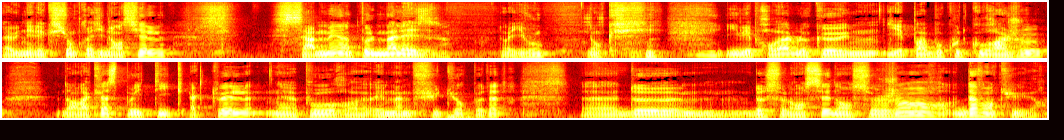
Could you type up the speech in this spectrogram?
à une élection présidentielle, ça met un peu le malaise voyez-vous. Donc il est probable qu'il n'y ait pas beaucoup de courageux dans la classe politique actuelle euh, pour, euh, et même future peut-être, euh, de, de se lancer dans ce genre d'aventure.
